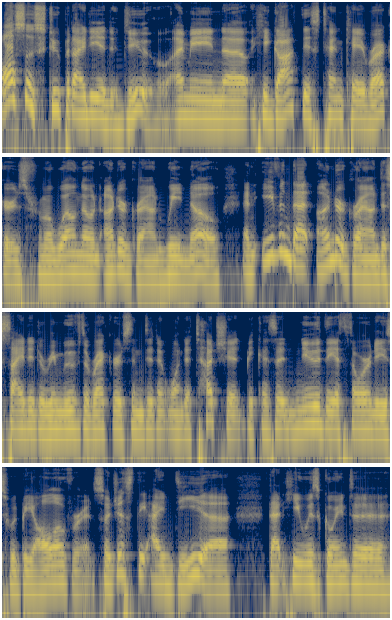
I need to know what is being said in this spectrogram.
also, stupid idea to do. I mean, uh, he got these 10K records from a well known underground we know, and even that underground decided to remove the records and didn't want to touch it because it knew the authorities would be all over it. So, just the idea that he was going to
